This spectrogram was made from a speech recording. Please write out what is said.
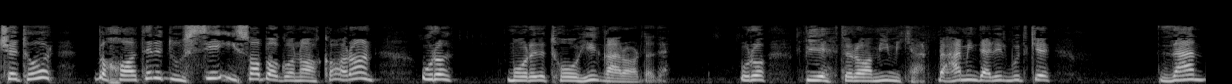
چطور به خاطر دوستی عیسی با گناهکاران او را مورد توهین قرار داده. او را بی احترامی می‌کرد. به همین دلیل بود که زن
